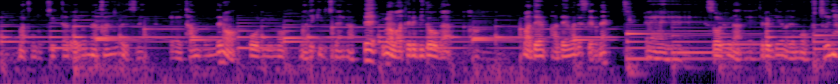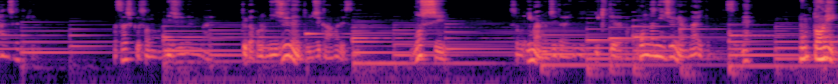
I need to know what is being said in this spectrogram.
えー、まあ、そのツイッターとかいろんな感じのですね、えー、短文での交流の、まあ、できる時代があって、今はテレビ動画、まあ、であ電話ですけどね、えー、そういうふうな、えテレビ電話でも普通に話ができる。まさしくその20年前、というかこの20年という時間はですね、もし、その今の時代に生きていれば、こんな20年はないと思うんですよね。本当に、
